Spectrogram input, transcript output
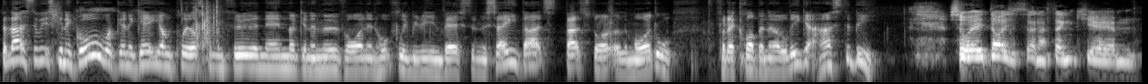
But that's the way it's going to go. We're going to get young players coming through, and then they're going to move on, and hopefully we reinvest in the side. That's that's sort of the model for a club in our league. It has to be. So it does, and I think. Um,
